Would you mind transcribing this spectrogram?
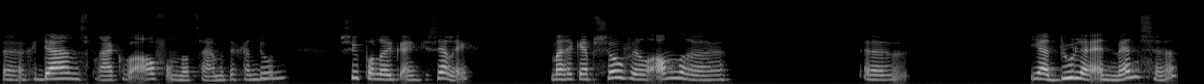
uh, gedaan. Spraken we af om dat samen te gaan doen. Super leuk en gezellig. Maar ik heb zoveel andere ja, doelen en wensen.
